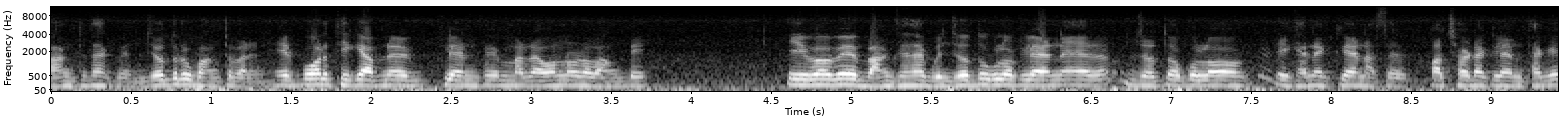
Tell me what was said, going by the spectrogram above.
ভাঙতে থাকবেন, যতটুকু ভাঙতে পারেন। এরপর থেকে আপনার ক্ল্যান মেম্বাররা অন্যরা ভাঙবে। এইভাবে ভাঙতে থাকবেন। যতগুলো ক্ল্যানের যতগুলো এখানে ক্ল্যান আছে, পাঁচ, ছয়টা ক্ল্যান থাকে,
